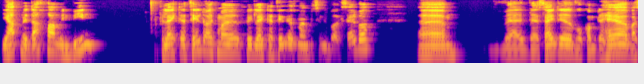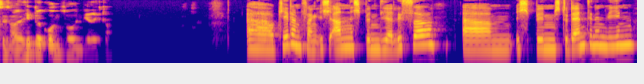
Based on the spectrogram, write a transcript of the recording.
Ihr habt eine Dachfarm in Wien. Vielleicht erzählt euch mal, vielleicht erzählt ihr euch mal ein bisschen über euch selber. Ähm, wer, wer seid ihr, wo kommt ihr her, was ist euer Hintergrund, so in die Richtung. Äh, okay, dann fange ich an. Ich bin die Alissa. Ähm, ich bin Studentin in Wien.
